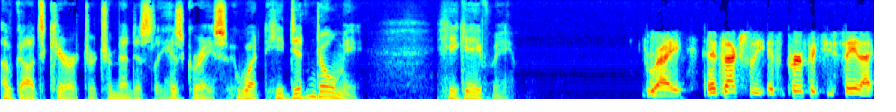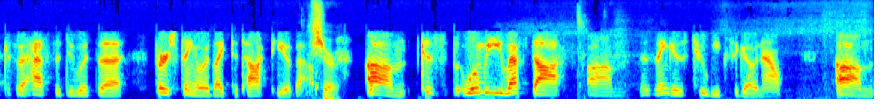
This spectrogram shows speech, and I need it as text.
of God's character tremendously. His grace, what He didn't owe me, He gave me. Right. And it's actually it's perfect you say that because it has to do with the first thing I would like to talk to you about. Sure. Because when we left off, um, I think it was two weeks ago now. Um,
